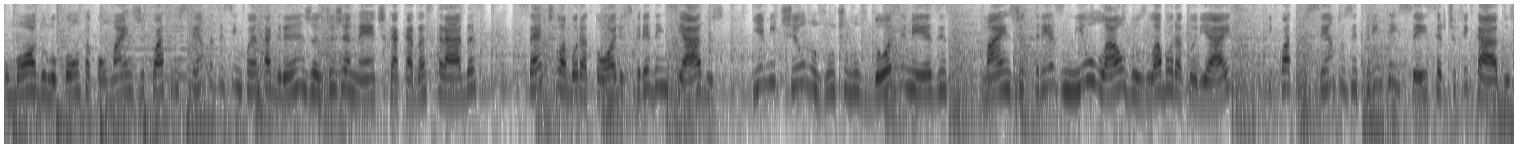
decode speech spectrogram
O módulo conta com mais de 450 granjas de genética cadastradas, sete laboratórios credenciados e emitiu nos últimos 12 meses mais de 3 mil laudos laboratoriais e 436 certificados.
